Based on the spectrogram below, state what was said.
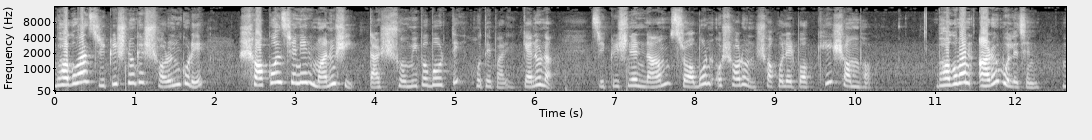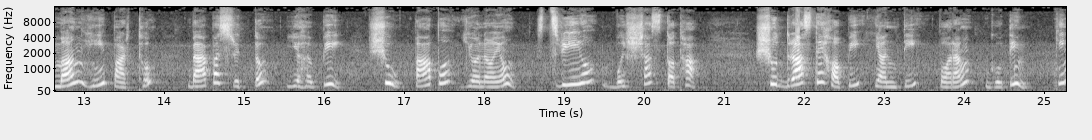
ভগবান শ্রীকৃষ্ণকে স্মরণ করে সকল শ্রেণির মানুষই তার সমীপবর্তী হতে পারে, কেননা শ্রীকৃষ্ণের নাম, শ্রবণ ও স্মরণ সকলের পক্ষেই সম্ভব। ভগবান আরও বলেছেন, মাং হি পার্থ, ব্যাপাশ্রিত্য ইহ পি, সু পাপ ইয়নয় স্ত্রিয় বৈশ্বাস তথা শূদ্রাস্তে হপি ইয়ান্তি পরাং গতিম, কিং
